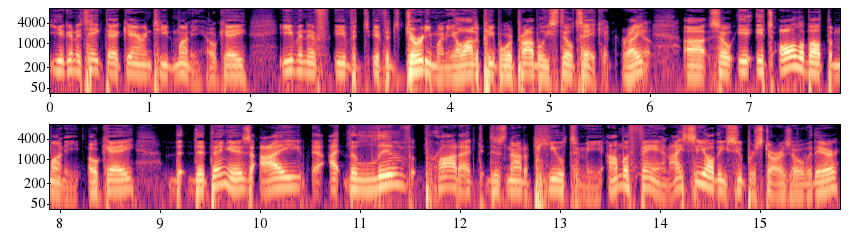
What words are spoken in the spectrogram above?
you're going to take that guaranteed money, okay? Even if if it's, if it's dirty money, a lot of people would probably still take it, right? Yep. Uh, so it, it's all about the money, okay? The, thing is, I, I the LIV product does not appeal to me. I'm a fan. I see all these superstars over there,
